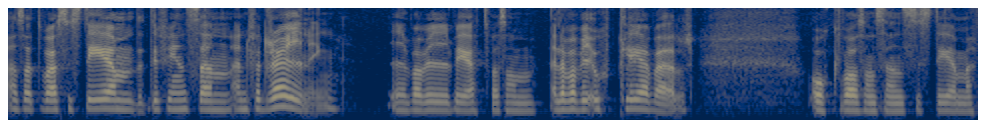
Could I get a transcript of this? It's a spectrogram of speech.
alltså att våra system, det- finns en, en fördröjning i vad vi vet, vad som, eller vad vi upplever och vad som sen systemet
